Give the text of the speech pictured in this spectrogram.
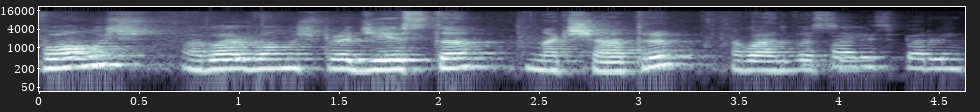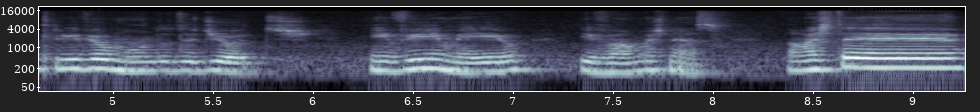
Vamos, agora vamos para Jesta Nakshatra. Aguardo você. Prepare-se para o incrível mundo do Jyotish. Envie e-mail e vamos nessa. Namastê!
